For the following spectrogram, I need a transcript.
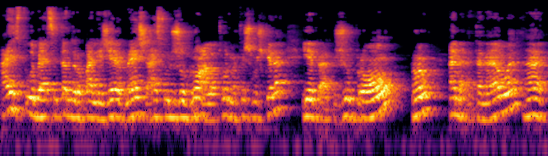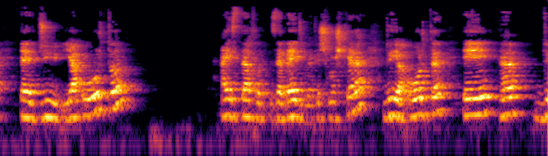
عايز تقول بقى c'est un repas léger ماشي عايز تقول je prends على طول ما فيش مشكله يبقى je prends ها أنا اتناول ها du yaourt عايز تاخد زبادي ما فيش مشكله du yaourt إيه ها du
